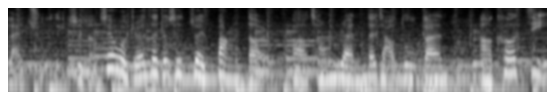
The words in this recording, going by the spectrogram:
来处理。是的，所以我觉得这就是最棒的，呃，从人的角度跟呃科技。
